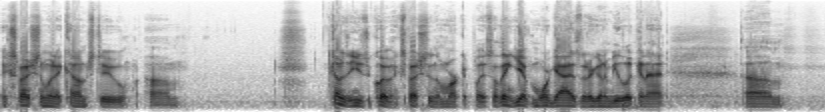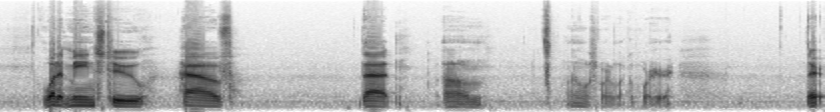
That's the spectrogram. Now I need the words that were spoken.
especially when it comes to um, comes to used equipment, especially in the marketplace. I think you have more guys that are going to be looking at um, what it means to have that. Um, what's what I'm looking for here? They're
